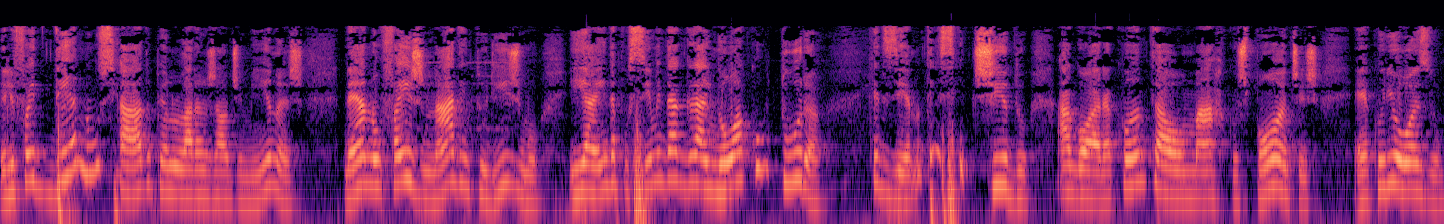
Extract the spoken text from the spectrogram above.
Ele foi denunciado pelo Laranjal de Minas né? Não fez nada em turismo e ainda por cima ainda ganhou a cultura. Quer dizer, não tem sentido. Agora, quanto ao Marcos Pontes, é curioso.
